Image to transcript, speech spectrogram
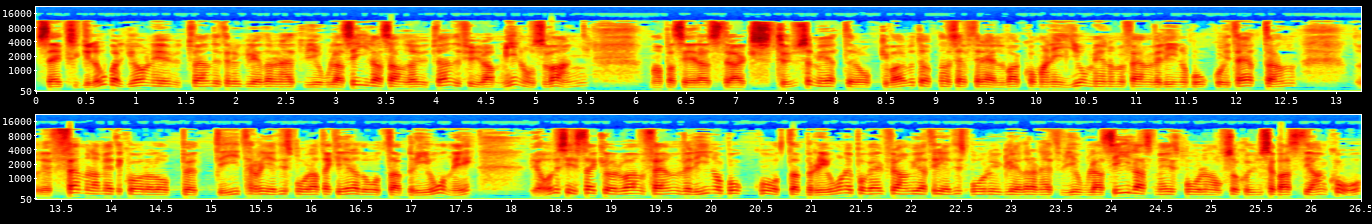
6 Global Journey utvändigt ryggledaren är Viola Silas, andra utvändigt 4 Minos Vang. Man passerar strax 1000 meter och varvet öppnas efter 11,9 med nummer 5 Velino Bocco i täten. Då är det 500 meter kvar av loppet. I tredje spår attackerad 8 Brioni. Vi har det sista i kurvan 5 Velino Bocco, 8 Brioni på väg fram via tredje spår, ryggledaren 1 Viola Silas, med i spåren också 7 Sebastian K.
